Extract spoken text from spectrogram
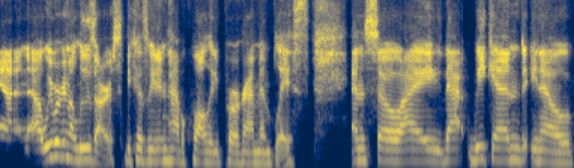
and uh, we were going to lose ours because we didn't have a quality program in place. And so I that weekend, you know,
